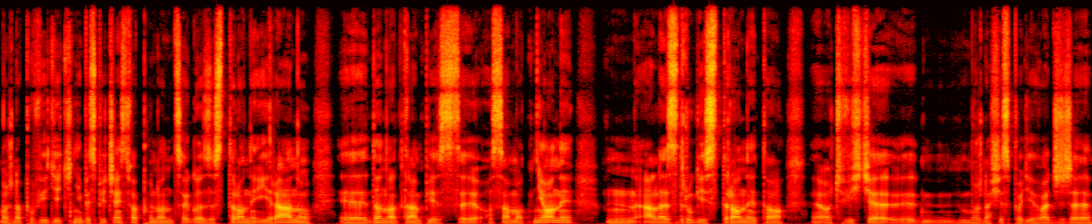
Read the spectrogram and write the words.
można powiedzieć, niebezpieczeństwa płynącego ze strony Iranu, e, Donald Trump jest osamotniony, mm, ale z drugiej strony to oczywiście można się spodziewać, że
